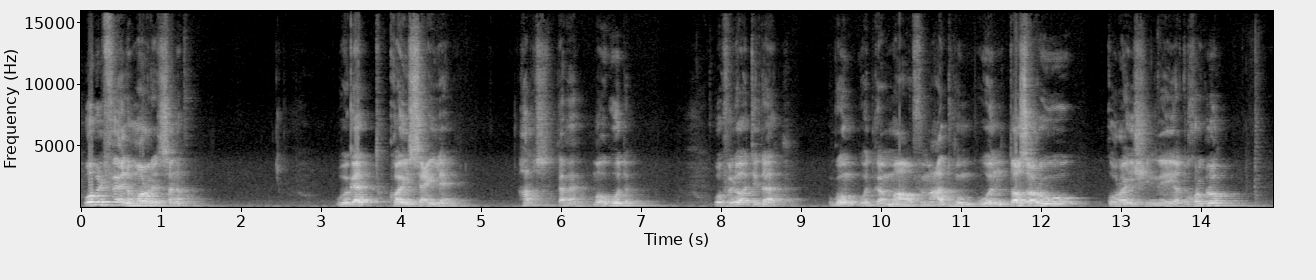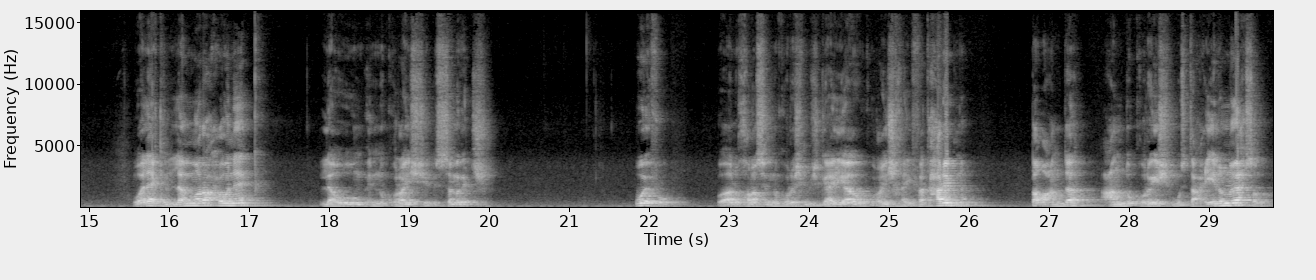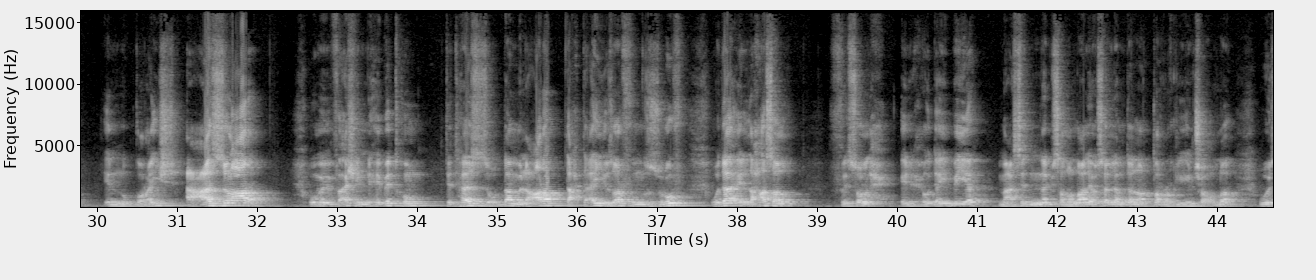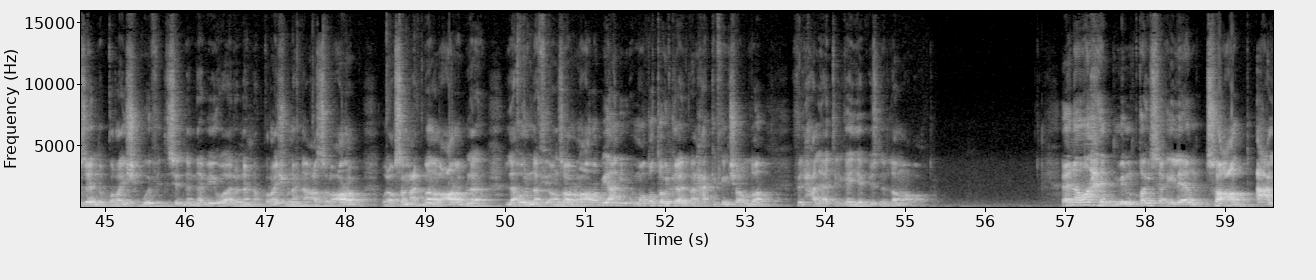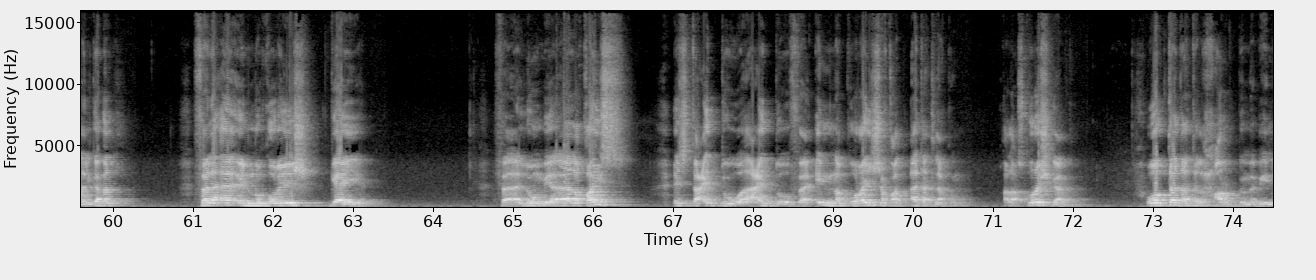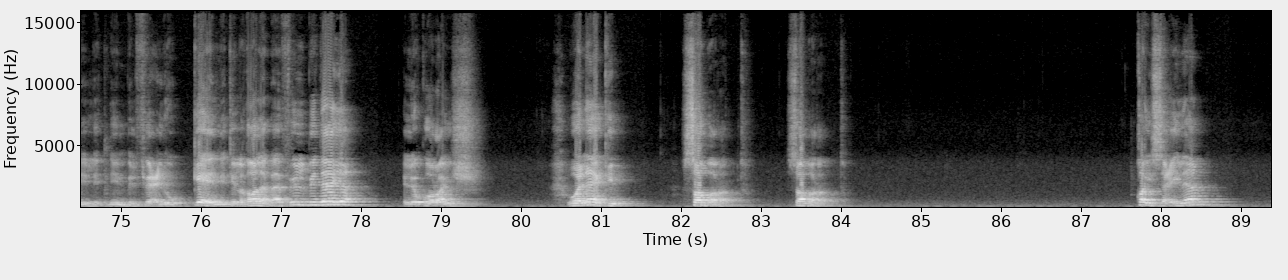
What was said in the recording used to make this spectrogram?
وبالفعل مرت سنة وجت قيس عيلان. خلاص تمام موجودة. وفي الوقت ده جم واتجمعوا في ميعادهم وانتظروا قريش إن هي تخرج له ولكن لما راحوا هناك لقوهم إن قريش لسه ما جتش وقفوا وقالوا خلاص إن قريش مش جاية وقريش خايفة تحاربنا. طبعا ده عند قريش مستحيل إنه يحصل إن قريش أعز العرب. وما ينفعش إن هيبتهم تتهز قدام العرب تحت أي ظرف من الظروف وده اللي حصل في صلح الحديبية مع سيدنا النبي صلى الله عليه وسلم. ده نتطرق ليه إن شاء الله. وإزاي إن قريش وقفت لسيدنا النبي وقالوا ان إحنا قريش إحنا اعز العرب ولو سمعت بنا العرب لهن في أنظار العرب. يعني الموضوع طويل كده نبقى نحكي فيه إن شاء الله في الحلقات الجاية بإذن الله مع بعض. هنا واحد من قيس عيلان صعد أعلى الجبل فلقى إن قريش جاية. فقال لهم يا آل قيس استعدوا وأعدوا فإن قريش قد أتت لكم. خلاص قريش جابوا. وابتدت الحرب ما بين الاثنين بالفعل وكانت الغلبة في البداية لقريش. ولكن صبرت صبرت. قيس عيلان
